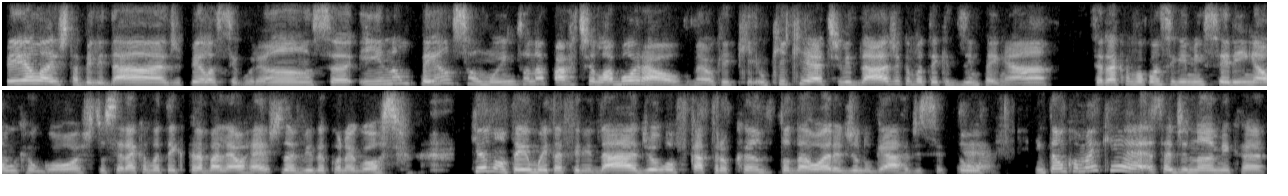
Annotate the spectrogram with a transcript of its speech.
pela estabilidade, pela segurança e não pensam muito na parte laboral, né? O que, que, o que, que é a atividade que eu vou ter que desempenhar? Será que eu vou conseguir me inserir em algo que eu gosto? Será que eu vou ter que trabalhar o resto da vida com o negócio que eu não tenho muita afinidade? Ou vou ficar trocando toda hora de lugar, de setor? É. Então, como é que é essa dinâmica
